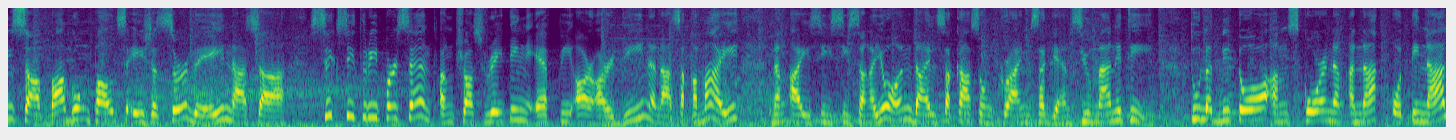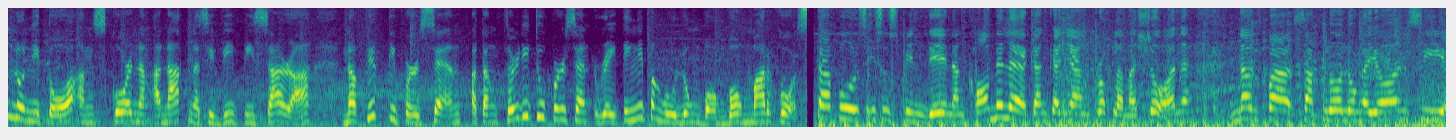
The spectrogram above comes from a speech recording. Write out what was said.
Sa bagong Pulse Asia Survey, nasa 63% ang trust rating ni FPRRD na nasa kamay ng ICC sa ngayon dahil sa kasong crimes against humanity. Tulad nito ang score ng anak o tinalo nito ang score ng anak na si VP Sara na 50% at ang 32% rating ni Pangulong Bongbong Marcos. Tapos isuspinde ng COMELEC ang kanyang proklamasyon. Nagpasaklolo ngayon si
